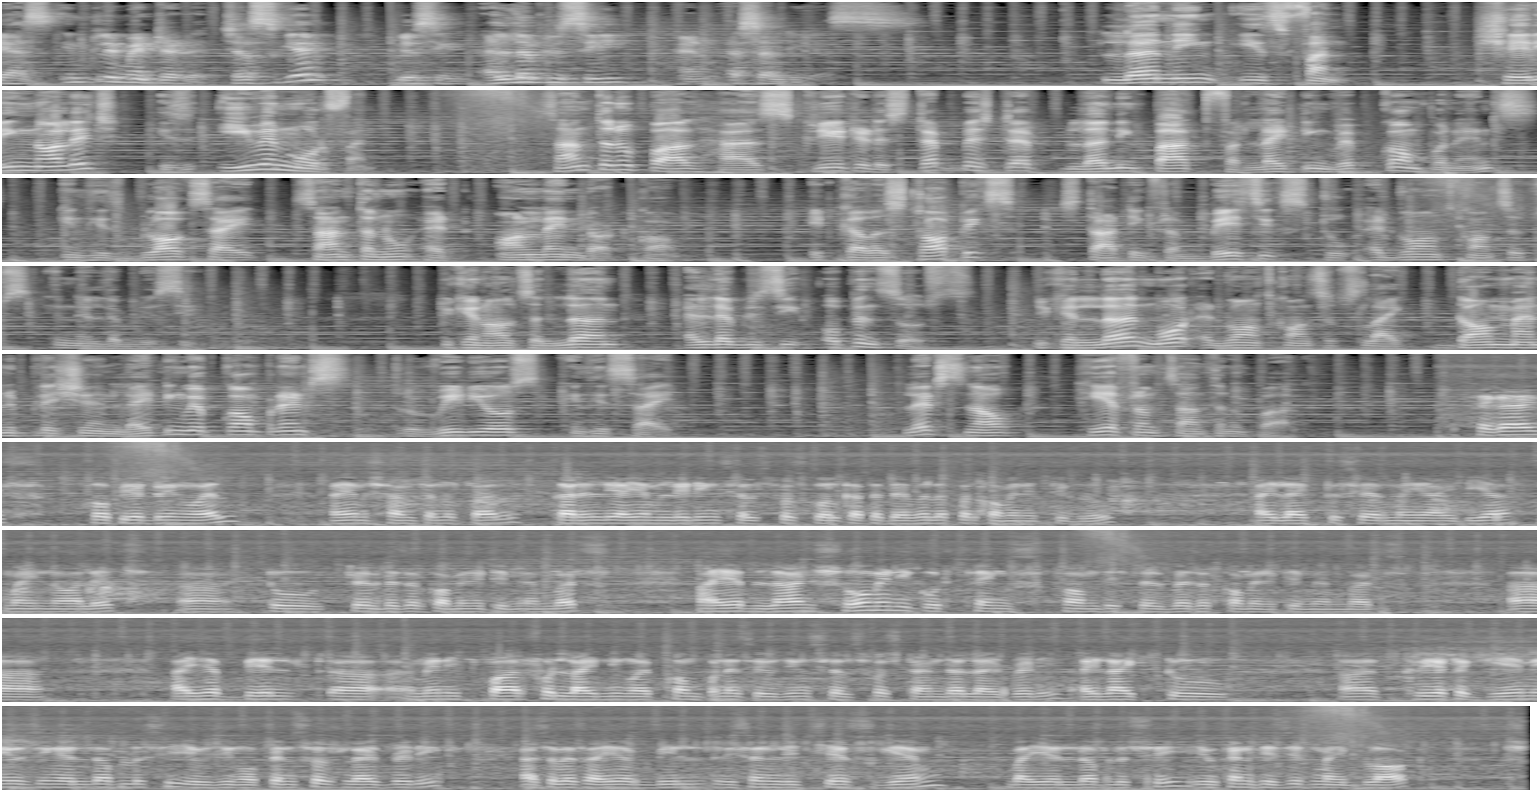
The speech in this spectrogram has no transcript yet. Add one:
He has implemented a chess game using LWC and SLDS. Learning is fun. Sharing knowledge is even more fun. Santanu Pal has created a step-by-step learning path for Lightning web components in his blog site santanu at online.com. It covers topics starting from basics to advanced concepts in LWC. You can also learn LWC open source. You can learn more advanced concepts like DOM manipulation and Lightning web components through videos in his site. Let's now hear from Santanu Pal. Hey guys, hope you're doing well. I am Shantanu Pal. Currently, I am leading Salesforce Kolkata Developer Community Group. I like to share my idea, my knowledge uh, to Trailblazer community members. I have learned so many good things from these Trailblazer community members. Uh, I have built uh, many powerful Lightning Web Components using Salesforce Standard Library. I like to uh, create a game using LWC using open source library as well as I have built recently chess game by LWC. You can visit my blog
